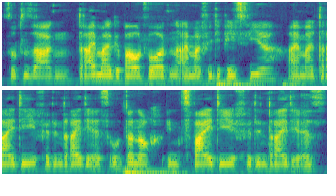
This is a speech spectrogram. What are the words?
sozusagen dreimal gebaut worden. Einmal für die PS4, einmal 3D für den 3DS und dann noch in 2D für den 3DS.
